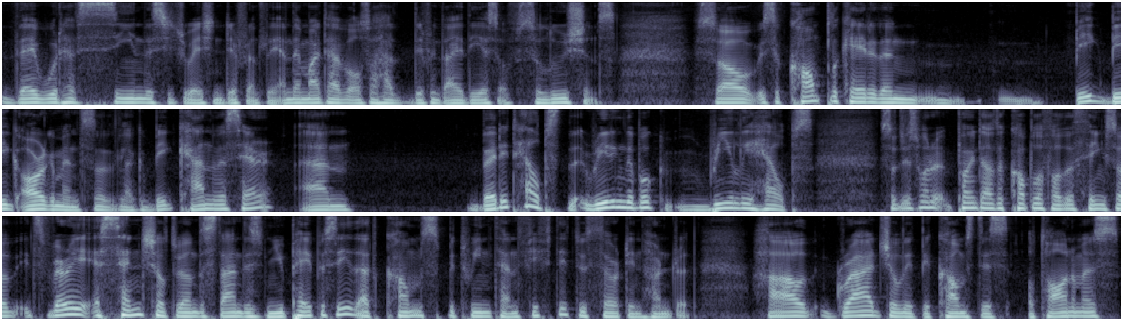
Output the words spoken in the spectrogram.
they would have seen the situation differently and they might have also had different ideas of solutions. So it's a complicated and big big argument so like a big canvas here and but it helps. Reading the book really helps so just want to point out a couple of other things. So it's very essential to understand this new papacy that comes between 1050 to 1300. How gradually it becomes this autonomous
